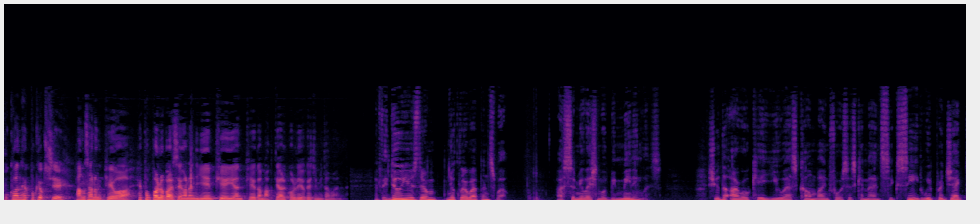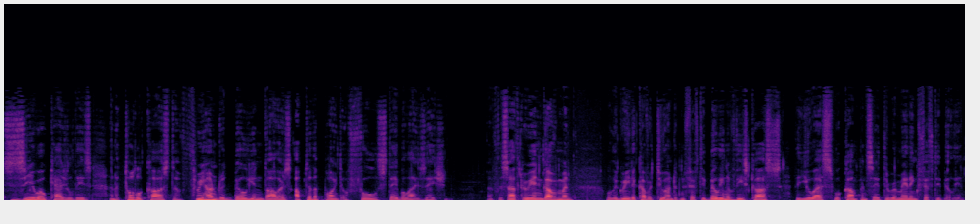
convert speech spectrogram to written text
북한 핵폭 역시 방사능 피해와 핵폭발로 발생하는 EMP에 의한 피해가 막대할 걸로 여겨집니다만 If they do use their nuclear weapons, well, our simulation would be meaningless. Should the ROK US Combined Forces Command succeed, we project zero casualties and a total cost of $300 billion up to the point of full stabilization. If the South Korean government will agree to cover 250 billion of these costs, the US will compensate the remaining 50 billion.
